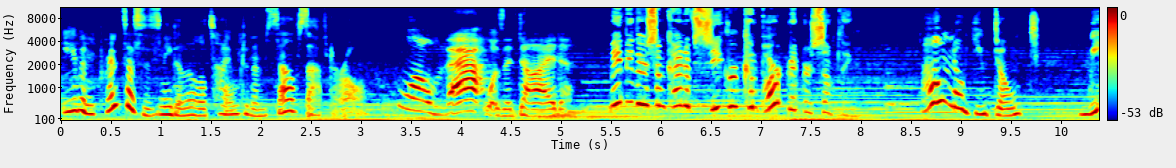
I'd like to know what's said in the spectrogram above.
Even princesses need a little time to themselves, after all. Well, that was a dud. maybe there's some kind of secret compartment or something. Oh, no, you don't. We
